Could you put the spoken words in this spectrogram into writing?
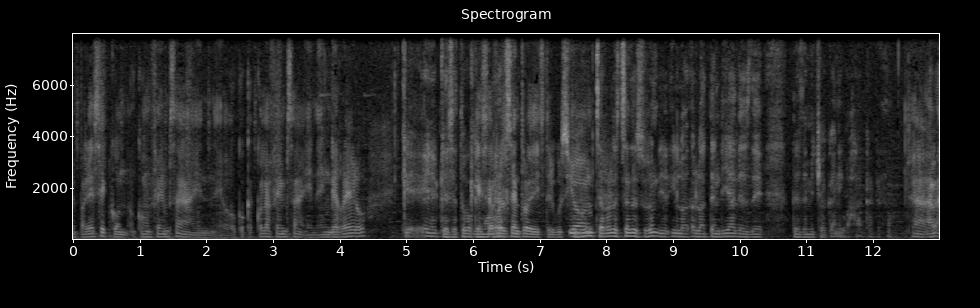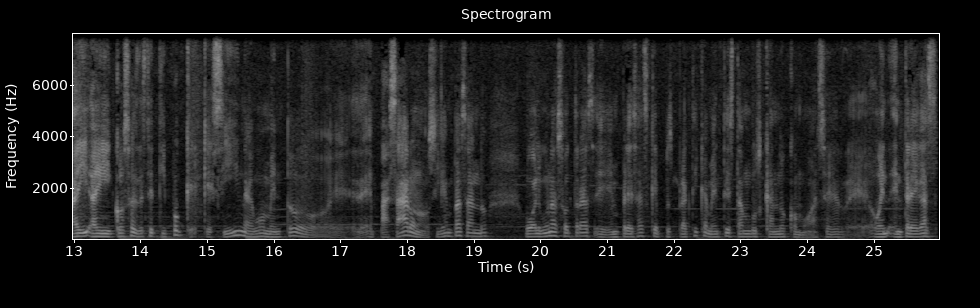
me parece, con, con FEMSA en, o Coca-Cola FEMSA en, en Guerrero. Que, eh, que, se tuvo que, que cerró el centro de distribución. Uh -huh, cerró el centro de distribución y, y lo, lo, atendía desde, desde Michoacán y Oaxaca, creo. O sea, hay, hay cosas de este tipo que, que sí en algún momento eh, pasaron o siguen pasando o algunas otras eh, empresas que pues prácticamente están buscando como hacer eh, o en, entregas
